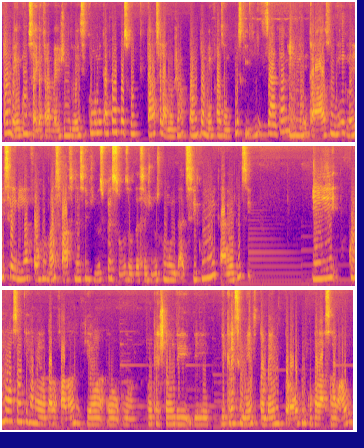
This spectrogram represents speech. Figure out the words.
também consegue, através do inglês, se comunicar com uma pessoa que está, sei lá, no Japão também fazendo pesquisa. Exatamente. E, no caso, o inglês seria a forma mais fácil dessas duas pessoas ou dessas duas comunidades se comunicarem entre si. E com relação ao que a estava falando, que é uma, uma, uma questão de, de, de, crescimento também próprio com relação ao,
